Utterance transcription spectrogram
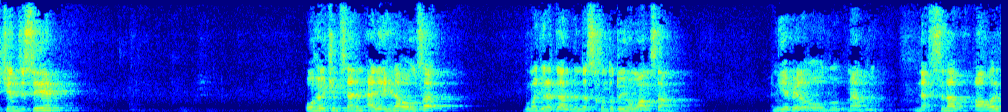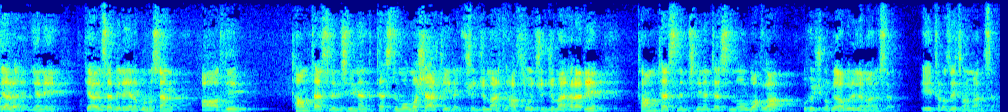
İkincisi, o hökm sənin əleyhinə olsa, buna görə qəlbində sıxıntı duymamalısan. Niyə belə oldu? Mən bu nəfsinə ağır gələ, yəni gəlsə belə, yəni bunu sən adi tam təslimçiliklə təslim olma şərti ilə, üçüncü mərhələ, hansı ki, o üçüncü mərhələdir, tam təslimçiliklə təslim olmaqla bu hökmü qəbul eləməlisən, etiraz etməməlisən,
